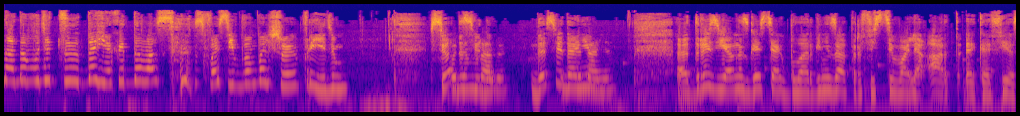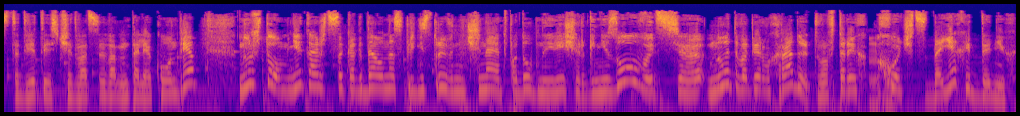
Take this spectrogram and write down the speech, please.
надо будет доехать до вас. Спасибо вам большое, приедем. Все, до свидания. До свидания. До свидания. Э, друзья, у нас в гостях была организатор фестиваля Арт Экофеста 2022 Наталья Кондрия. Ну что, мне кажется, когда у нас в Приднестровье начинают подобные вещи организовывать, э, ну, это, во-первых, радует, во-вторых, угу. хочется доехать до них,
